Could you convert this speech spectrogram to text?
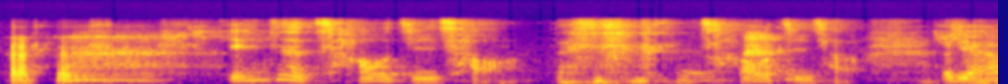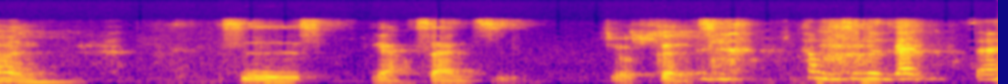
音真的超级吵，但是 超级吵，而且他们是两三只，就更吵。他们是不是在在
